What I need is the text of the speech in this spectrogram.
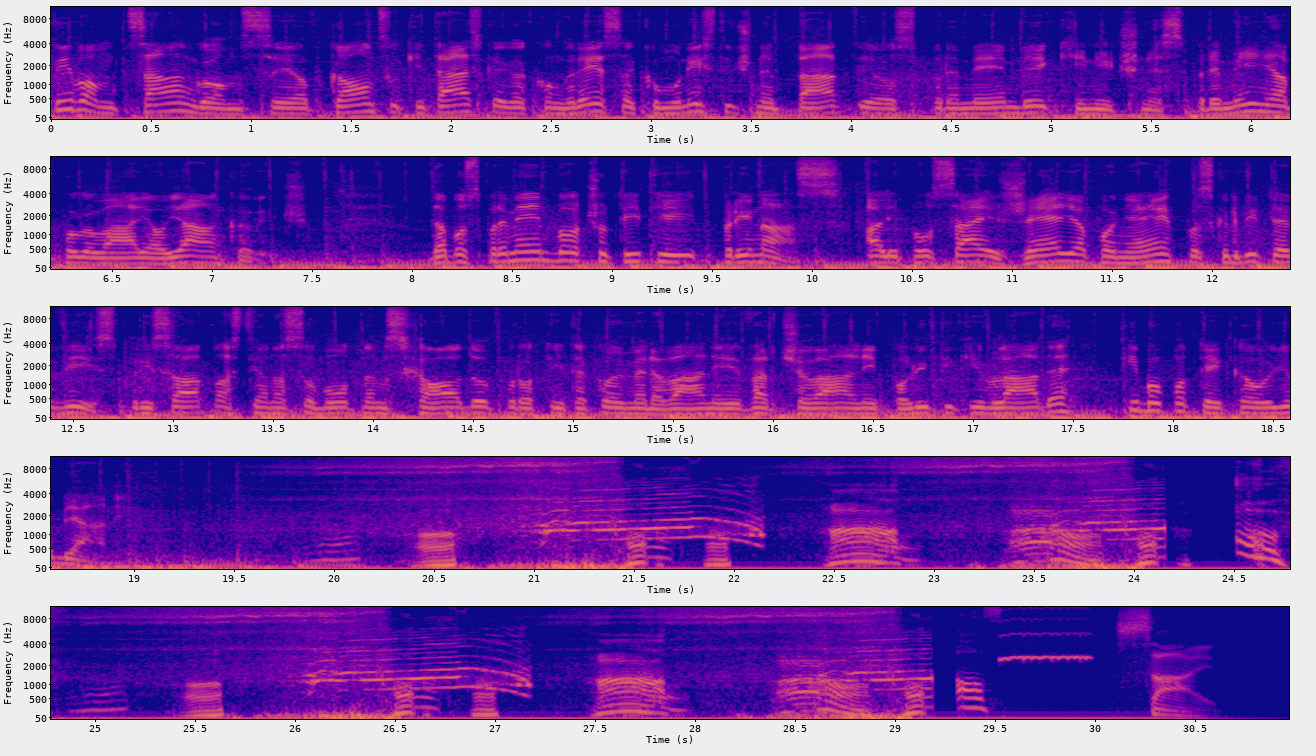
Stevom Cangom se je ob koncu kitajskega kongresa komunistične partije o spremembi, ki nič ne spreminja, pogovarjal Jankovič. Da bo spremembo čutiti pri nas ali pa vsaj želja po njej, poskrbite vi s prisotnostjo na sobotnem shodu proti tako imenovani varčevalni politiki vlade, ki bo potekal v Ljubljani. Offside.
